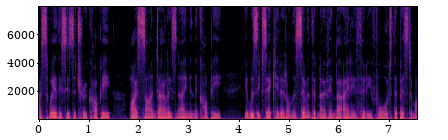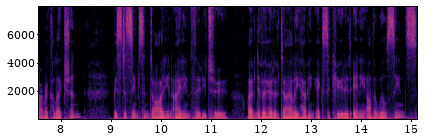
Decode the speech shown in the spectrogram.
I swear this is a true copy. I signed Daly's name in the copy. It was executed on the 7th of November 1834 to the best of my recollection. Mr. Simpson died in 1832. I have never heard of Daly having executed any other will since.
